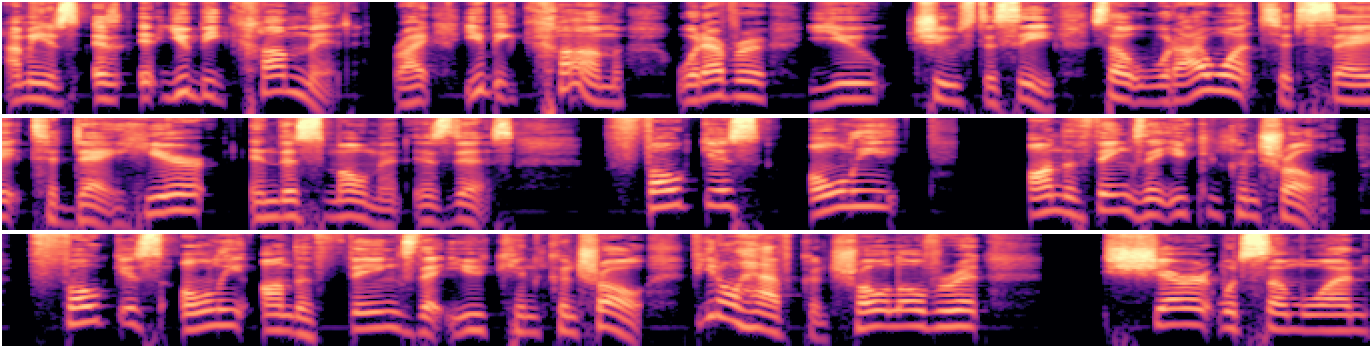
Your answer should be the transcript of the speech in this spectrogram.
I mean it's, it's, it, you become it right? You become whatever you choose to see. So what i want to say today here in this moment is this. Focus only on the things that you can control. Focus only on the things that you can control. If you don't have control over it, share it with someone,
